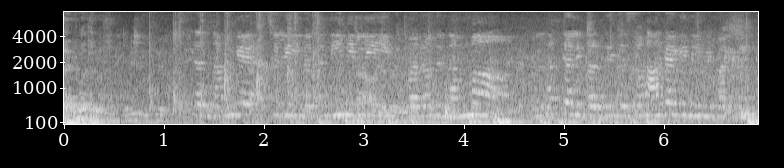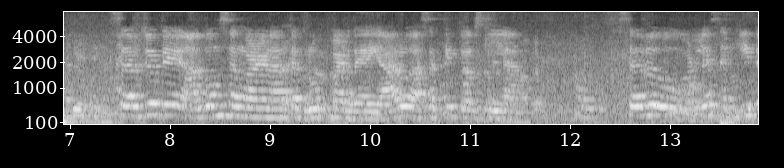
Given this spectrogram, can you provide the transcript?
ಧನ್ಯವಾದಗಳು. ಸರ್ ನಮಗೆ ಆಕ್ಚುಲಿ ಇವತ್ತು ನೀವಿಲ್ಲಿ ಬರೋದು ನಮ್ಮ ಲಕ್ಕಲ್ಲಿ ಬರ್ದಿದ್ದು ಸೊ ಹಾಗಾಗಿ ನೀವು ಇವತ್ತು ಸರ್ ಜೊತೆ ಆಲ್ಬಮ್ ಸಾಂಗ್ ಮಾಡೋಣ ಅಂತ ಗ್ರೂಪ್ ಮಾಡಿದೆ. ಯಾರು ಆಸಕ್ತಿ ತೋರಿಸ್ಲಿಲ್ಲ. ಸರ್, ಒಳ್ಳೆ ಸಂಗೀತ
